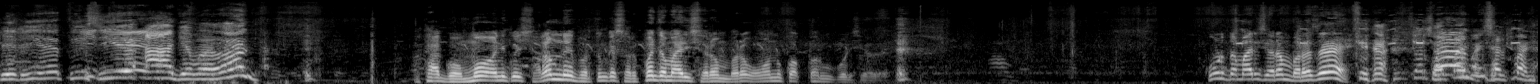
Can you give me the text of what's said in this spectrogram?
ભેડીએ છીએ આગેવન. આખા ગોમો અને કોઈ શરમ નહીં ભરતું કે સરપંચ અમારી શરમ ભરો. ઓનું કોક કરવું પડશે હવે. કોણ તમારી શરમ ભરે છે? સરપંચ. સરપંચ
